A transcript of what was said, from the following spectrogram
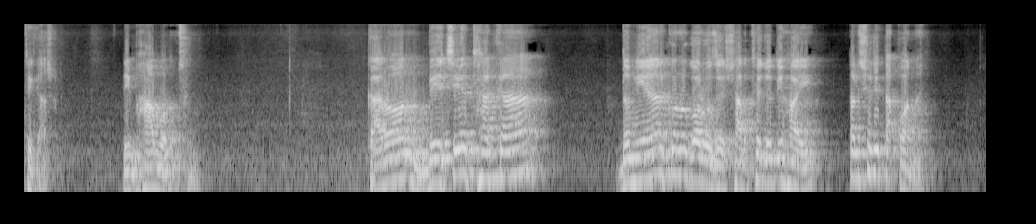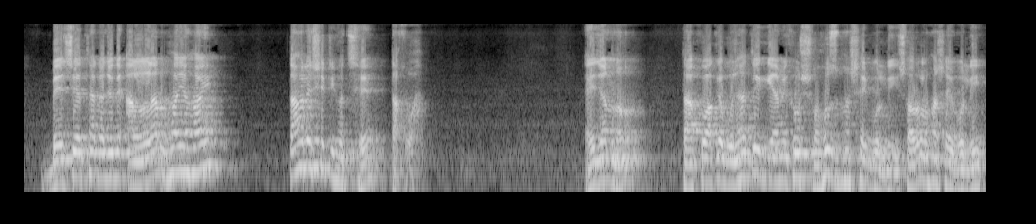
থেকে আসলে? এই ভাব অর্থ। কারণ বেঁচে থাকা দুনিয়ার কোনো গরজে স্বার্থে যদি হয়, তাহলে সেটি তাকুয়া নয়। বেঁচে থাকা যদি আল্লাহর ভয়ে হয়, তাহলে সেটি হচ্ছে তাকুয়া এই জন্য তাকুয়াকে বোঝাতে গিয়ে আমি খুব সহজ ভাষায় বলি, সরল ভাষায় বলি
